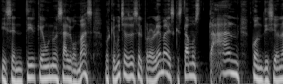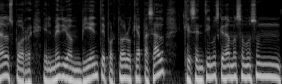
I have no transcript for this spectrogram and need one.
y sentir que uno es algo más. Porque muchas veces el problema es que estamos tan condicionados por el medio ambiente, por todo lo que ha pasado, que sentimos que nada más somos un,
